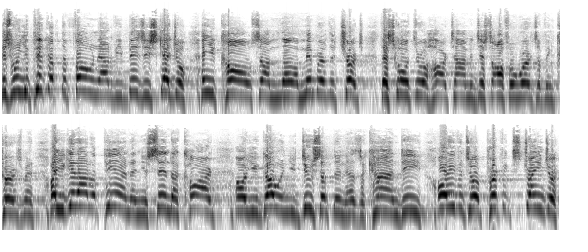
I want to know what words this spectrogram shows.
It's when you pick up the phone out of your busy schedule and you call some uh, a member of the church that's going through a hard time and just offer words of encouragement. Or you get out a pen and you send a card, or you go and you do something as a kind deed or even to a perfect stranger,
